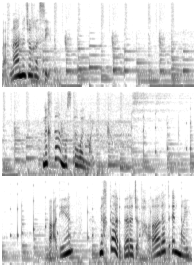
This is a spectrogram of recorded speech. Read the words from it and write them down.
برنامج الغسيل. نختار مستوى المي. بعدين نختار درجة حرارة المي.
